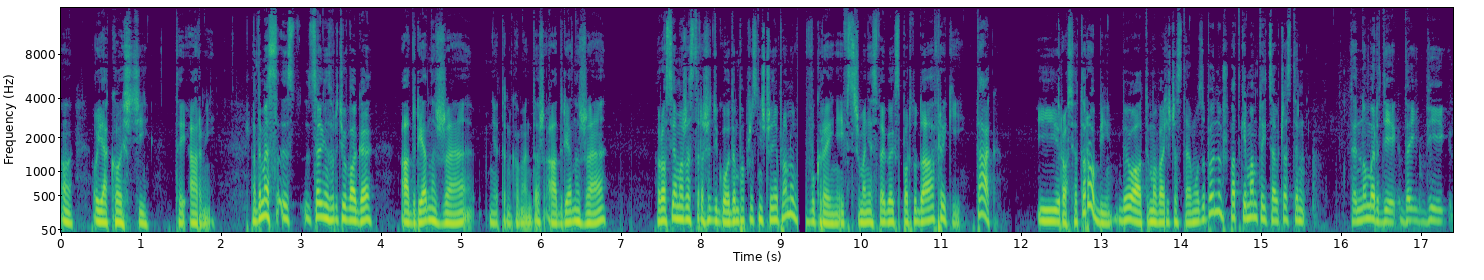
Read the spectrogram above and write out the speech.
o, o jakości tej armii. Natomiast celnie zwrócił uwagę Adrian, że, nie ten komentarz, Adrian, że Rosja może straszyć głodem poprzez niszczenie planów w Ukrainie i wstrzymanie swojego eksportu do Afryki. Tak, i Rosja to robi. Była o tym mowa jakiś czas temu. Zupełnym przypadkiem mam tutaj cały czas ten, ten numer The, The, The,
